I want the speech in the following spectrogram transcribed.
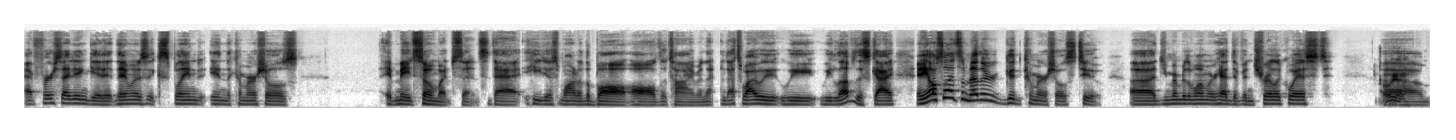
at first I didn't get it. Then it was explained in the commercials it made so much sense that he just wanted the ball all the time and, that, and that's why we we we love this guy and he also had some other good commercials too uh do you remember the one where he had the ventriloquist oh yeah um,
